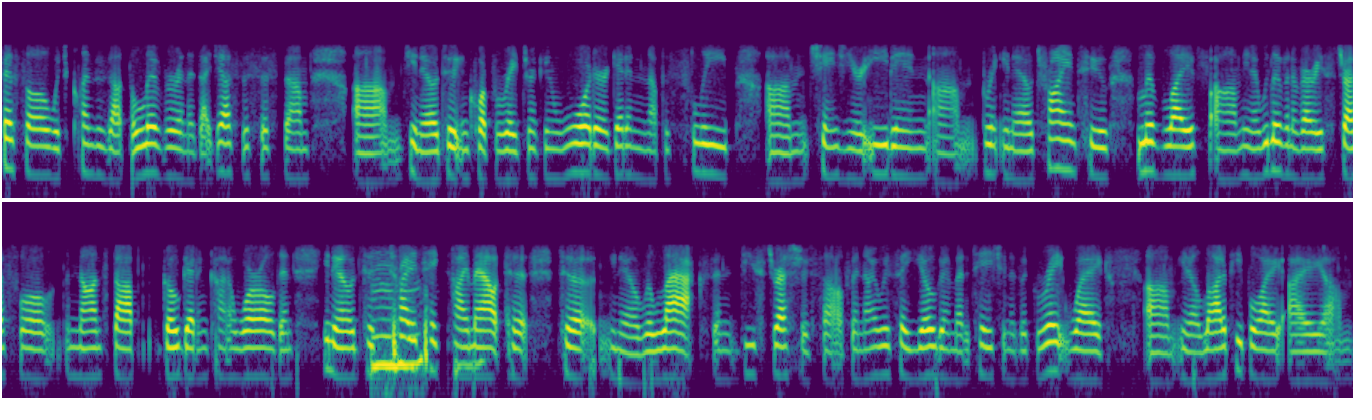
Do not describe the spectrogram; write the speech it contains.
thistle which cleanses out the liver and the digestive system, um, you know, to incorporate drinking water, getting enough of sleep, um, changing your eating, um, bring, you know, trying to live life um, you know, we live in a very stressful non nonstop go getting kind of world and you know to mm-hmm. try to take time out to to you know relax and de-stress yourself and i always say yoga and meditation is a great way um you know a lot of people i i um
